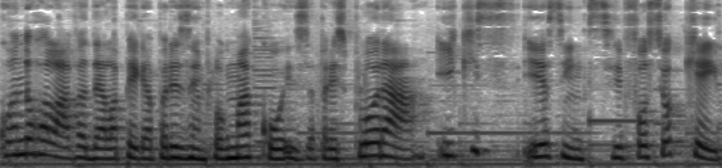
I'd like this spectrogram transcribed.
quando rolava dela pegar, por exemplo, alguma coisa para explorar e que e assim, se fosse ok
